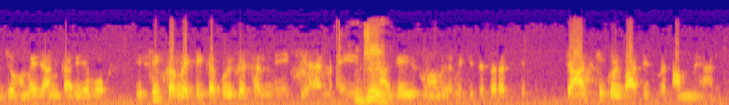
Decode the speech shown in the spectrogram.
जो हमें जानकारी है वो किसी कमेटी का कोई गठन नहीं किया है न ही आगे इस मामले में किसी तरह की जाँच की कोई बात इसमें सामने आ रही है।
